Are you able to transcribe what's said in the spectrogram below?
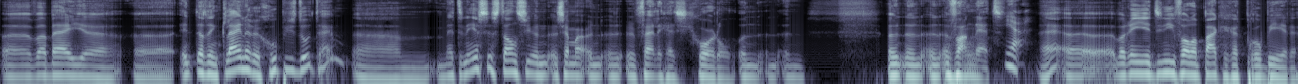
eh, waarbij je eh, in- dat in kleinere groepjes doet. Hè? Ehm, met in eerste instantie een, zeg maar een, een, veiligheidsgordel, een, een, een, een, een, een vangnet. Ja, Hè? eh, waarin je het in ieder geval een paar keer gaat proberen.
